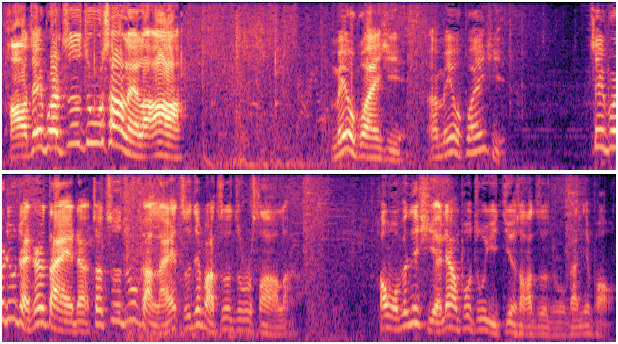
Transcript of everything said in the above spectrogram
好，这波蜘蛛上来了啊！没有关系啊，没有关系，这波就在这儿待着这蜘蛛敢来直接把蜘蛛杀了。好我们的血量不足以击杀蜘蛛赶紧跑。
